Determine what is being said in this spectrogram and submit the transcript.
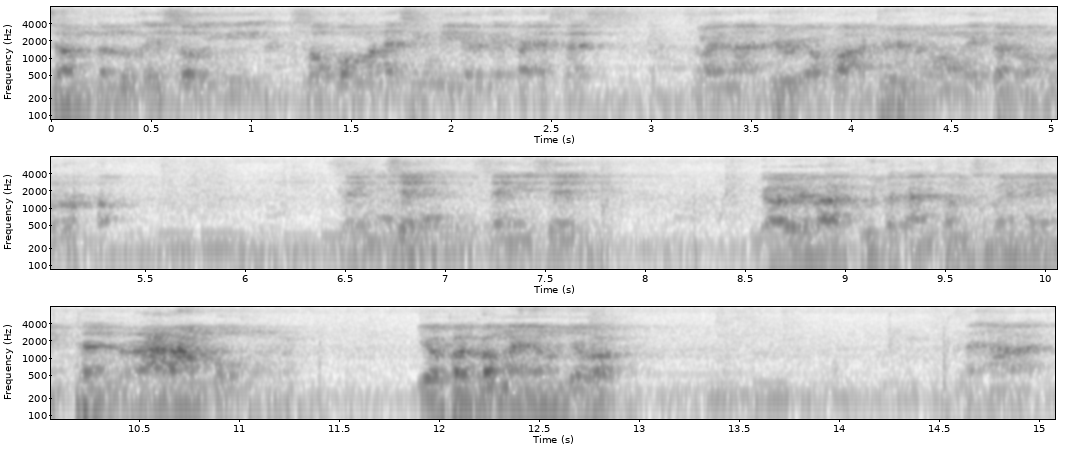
jam telu esok ini sapa meneh sing mikir ke PSS selain nak dhewe apa dhewe memang dan wong lurus tok. Sing isih sing gawe lagu tekan jam semene dan ra rampung. Ya Bagong hanya menjawab nek awak-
